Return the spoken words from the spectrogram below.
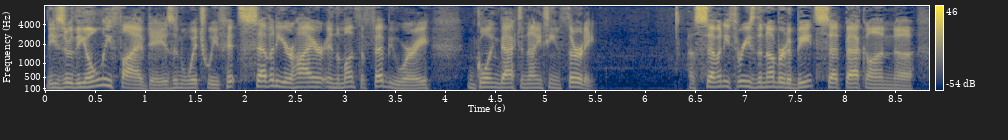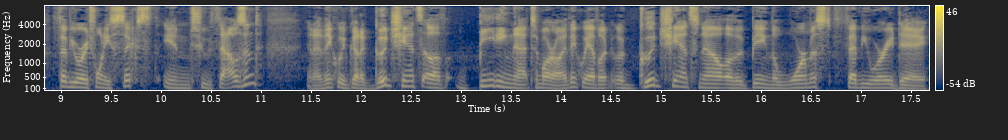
These are the only five days in which we've hit 70 or higher in the month of February, going back to 1930. Uh, 73 is the number to beat, set back on uh, February 26th in 2000. And I think we've got a good chance of beating that tomorrow. I think we have a, a good chance now of it being the warmest February day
